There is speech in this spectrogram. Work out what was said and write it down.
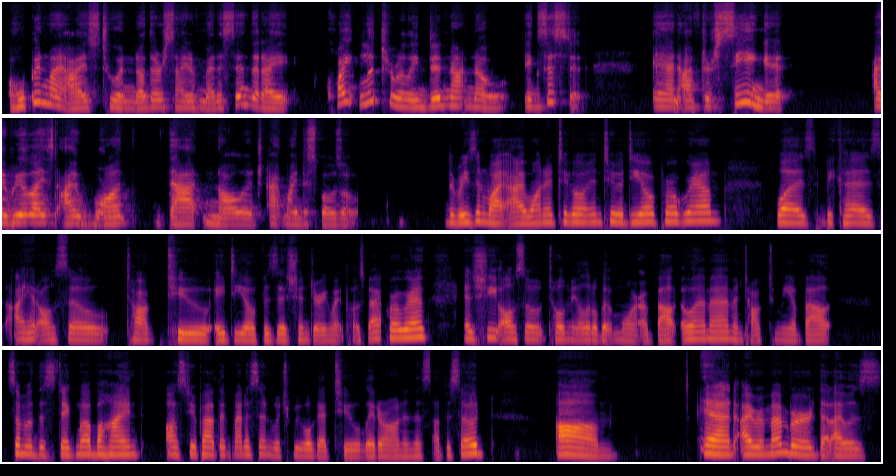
opened my eyes to another side of medicine that I quite literally did not know existed. And after seeing it, I realized I want that knowledge at my disposal. The reason why I wanted to go into a DO program was because I had also talked to a DO physician during my post-bac program, and she also told me a little bit more about OMM and talked to me about some of the stigma behind osteopathic medicine, which we will get to later on in this episode. Um, and I remembered that I was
